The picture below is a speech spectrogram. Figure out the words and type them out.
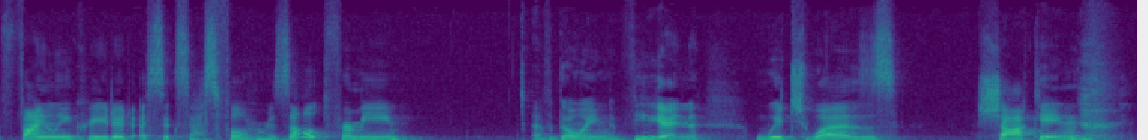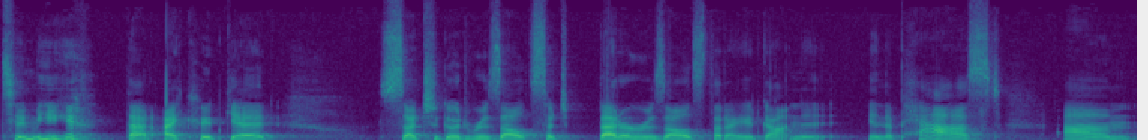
finally created a successful result for me of going vegan, which was shocking to me that I could get such good results, such better results that I had gotten in the past um,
